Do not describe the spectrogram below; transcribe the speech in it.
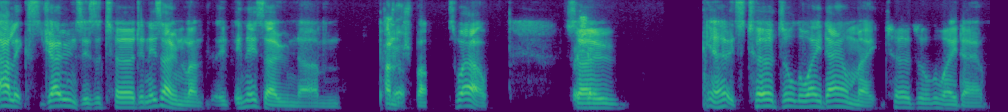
Alex Jones is a turd in his own lun- in his own um, punch bowl as well. For So, sure. you know, it's turds all the way down, mate. Turds all the way down.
